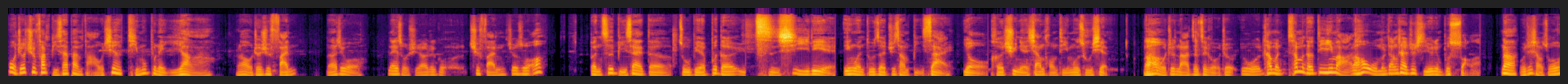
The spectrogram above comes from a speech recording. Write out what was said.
我就去翻比赛办法，我记得题目不能一样啊，然后我就去翻，然后结果那一所学校就给我去翻，就说哦，本次比赛的组别不得与此系列英文读者剧场比赛有和去年相同题目出现。然后哦我就拿着这个，我就我他们他们得第一嘛，然后我们当下就其实有点不爽啊。那我就想说，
